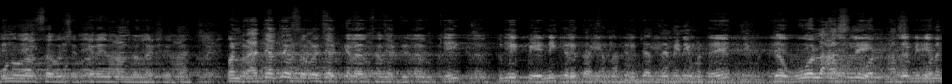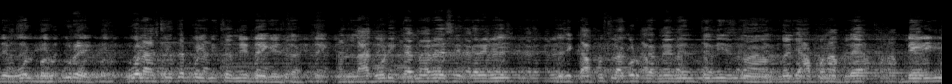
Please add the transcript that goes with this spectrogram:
म्हणून सर्व शेतकऱ्यांना अंदाज लक्षात येत. आहे पण राज्यातल्या सर्व शेतकऱ्याला सांगितलं की तुम्ही पेरणी करत असताना तुमच्या जमिनीमध्ये जर ओल असले जमिनीमध्ये ओल भरपूर आहे ओल असले तर पेरणीचा निर्णय घ्यायचा. आणि लागवडी करणाऱ्या शेतकऱ्यांनी म्हणजे कापूस लागवड करण्याने त्यांनी म्हणजे आपण आपल्या डेअरिंग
